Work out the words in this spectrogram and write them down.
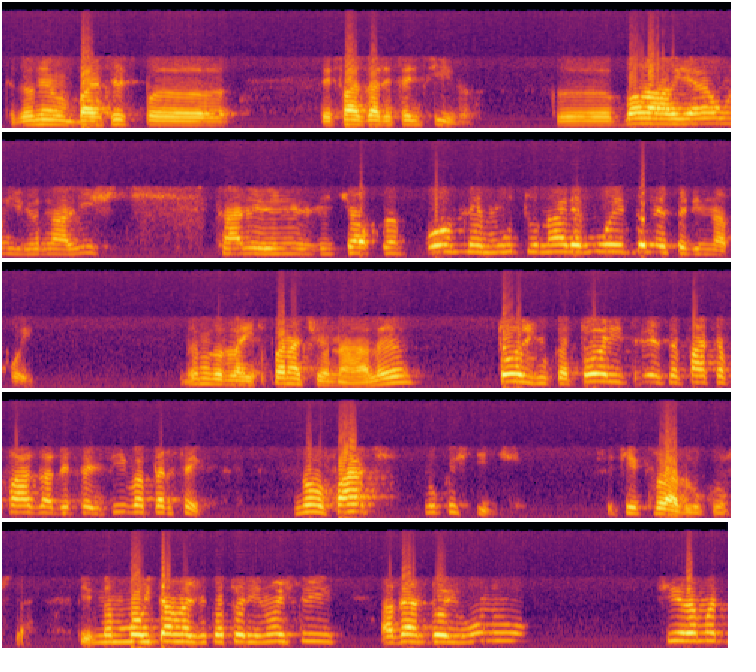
că, domnule, mă bazez pe, pe faza defensivă. Că, bă, erau unii jurnaliști care ziceau că, domnule, Mutu nu are voie, domnule, să vin înapoi. Domnilor, la echipa națională, toți jucătorii trebuie să facă faza defensivă perfect. Nu o faci, nu câștigi. Să fie clar lucrul ăsta. Păi Mă mă uitam la jucătorii noștri, aveam 2-1 și rămă,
